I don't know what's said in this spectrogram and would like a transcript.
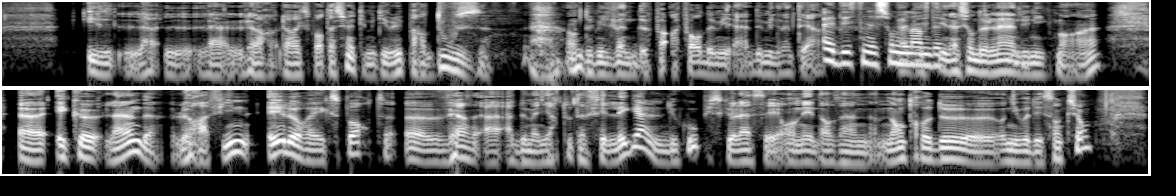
la, leur, leur, exportation a été multipliée par 12 en 2022 par rapport à 2021. À destination de l'Inde. À destination de l'Inde uniquement. Hein. Euh, et que l'Inde le raffine et le réexporte euh, vers, à, de manière tout à fait légale du coup, puisque là c'est on est dans un, entre-deux euh, au niveau des sanctions,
